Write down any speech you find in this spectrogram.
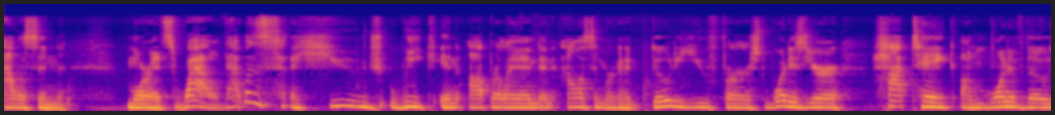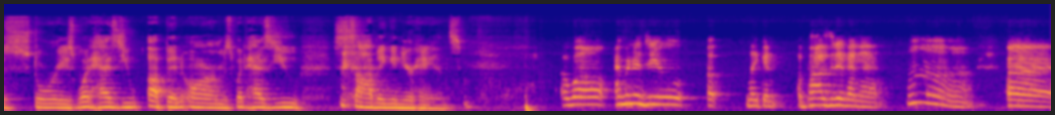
Allison Moritz. Wow, that was a huge week in Operaland. And Allison, we're going to go to you first. What is your hot take on one of those stories? What has you up in arms? What has you sobbing in your hands? Well, I'm going to do like an, a positive and a uh, uh,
